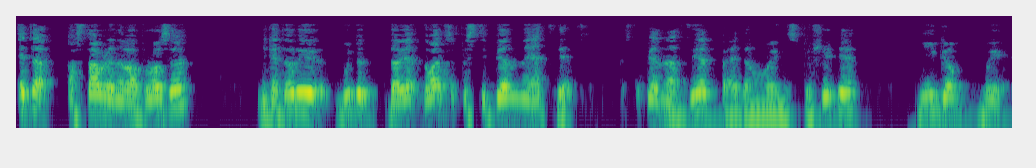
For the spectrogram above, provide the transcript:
это поставлены вопросы, на которые будет даваться постепенный ответ. Постепенный ответ, поэтому вы не спешите. Книгам мы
